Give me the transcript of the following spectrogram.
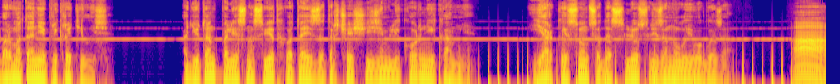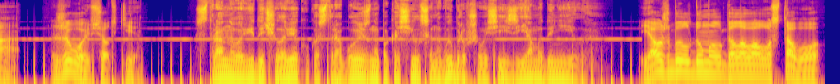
Бормотание прекратилось. Адъютант полез на свет, хватаясь за торчащие земли корни и камни. Яркое солнце до слез резануло его глаза. «А, живой все-таки», Странного вида человек у костра боязно покосился на выбравшегося из ямы Даниила. «Я уж был думал, голова у вас того,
